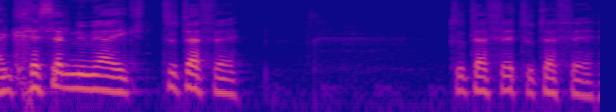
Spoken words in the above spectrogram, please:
Un crécelle numérique, tout à fait. Tout à fait, tout à fait.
